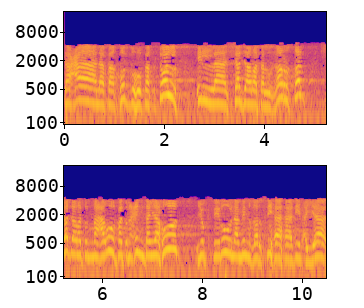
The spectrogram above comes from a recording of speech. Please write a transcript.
تعال فخذه فاقتله. إلا شجرة الغرقد شجرة معروفة عند اليهود يكثرون من غرسها هذه الأيام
